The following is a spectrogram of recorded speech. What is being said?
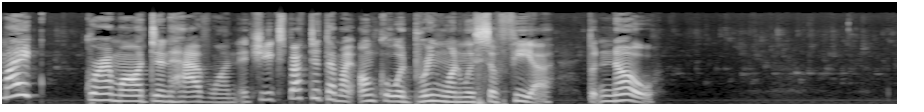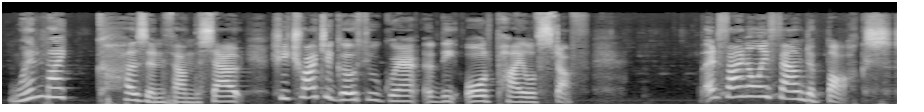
My grandma didn't have one, and she expected that my uncle would bring one with Sophia, but no. When my cousin found this out, she tried to go through gra- uh, the old pile of stuff and finally found a box.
